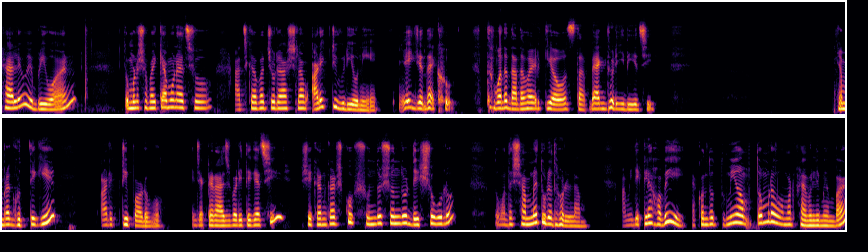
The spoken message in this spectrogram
হ্যালো এভরিওয়ান, তোমরা সবাই কেমন আছো? আজকে আবার চলে আসলাম আরেকটি ভিডিও নিয়ে। এই যে দেখো, তোমাদের দাদাভাইয়ের কি অবস্থা? ব্যাগ ধরিয়ে দিয়েছি। আমরা ঘুরতে গিয়ে আরেকটি পর্ব। এই যে একটা রাজবাড়িতে গেছি, সেখানকার খুব সুন্দর সুন্দর দৃশ্যগুলো তোমাদের সামনে তুলে ধরলাম। আমি দেখলে হবে, এখন তো তুমিও, তোমরাও আমার ফ্যামিলি মেম্বার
